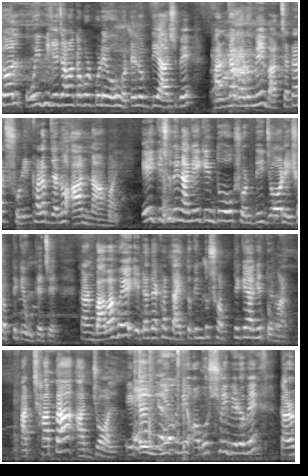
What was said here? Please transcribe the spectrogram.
জল, ওই ভিজে জামা কাপড় পরে ও হোটেল অবধি আসবে। ঠান্ডা গরমে বাচ্চাটার শরীর খারাপ যেন আর না হয়। এই কিছুদিন আগেই কিন্তু ও সর্দি জ্বর এইসব থেকে উঠেছে। কারণ বাবা হয়ে এটা দেখার দায়িত্ব কিন্তু সব থেকে আগে তোমার। আর ছাতা আর জল এটা নিয়ে তুমি অবশ্যই বেরোবে। কারণ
